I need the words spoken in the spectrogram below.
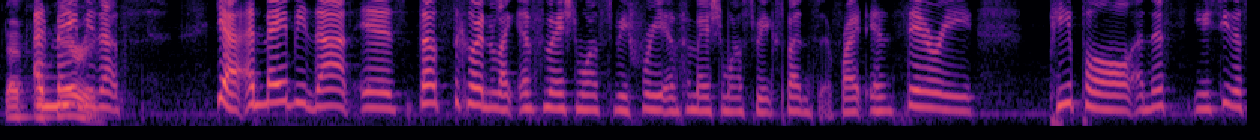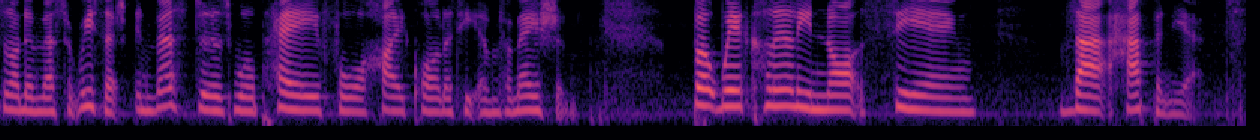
That's the and maybe that's yeah and maybe that is that's the kind of like information wants to be free information wants to be expensive right? In theory people and this you see this a lot in investment research investors will pay for high quality information. But we're clearly not seeing that happen yet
